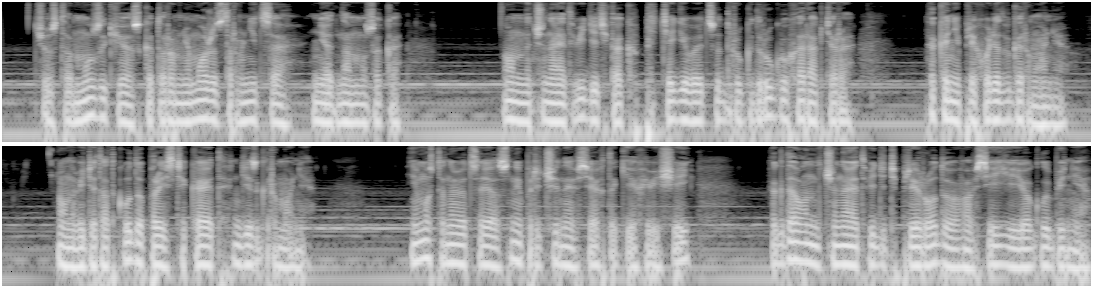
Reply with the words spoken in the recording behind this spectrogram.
– чувство музыки, с которым не может сравниться ни одна музыка. Он начинает видеть, как притягиваются друг к другу характера, как они приходят в гармонию. Он видит, откуда проистекает дисгармония. Ему становятся ясны причины всех таких вещей, когда он начинает видеть природу во всей ее глубине,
